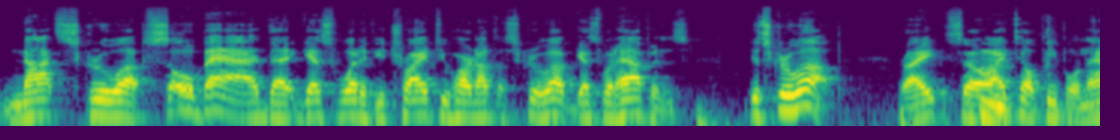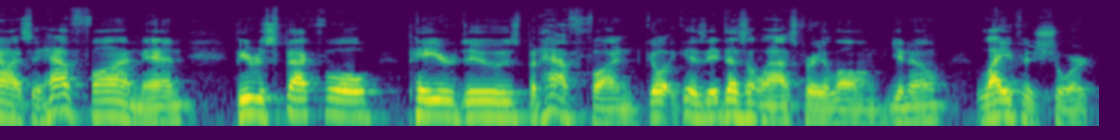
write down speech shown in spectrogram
not screw up so bad that guess what? If you try too hard not to screw up, guess what happens? You screw up right? So hmm. I tell people now, I say, have fun, man. Be respectful, pay your dues, but have fun. Go because it doesn't last very long. You know, life is short,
